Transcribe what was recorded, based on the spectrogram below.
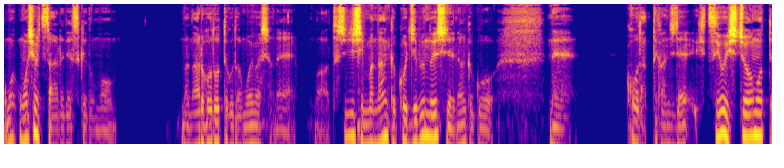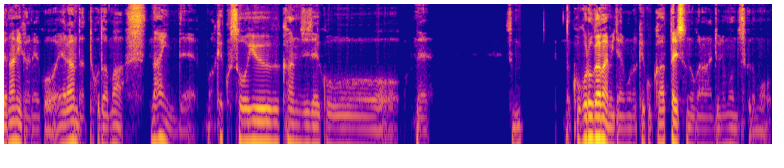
面白いって言ったらあれですけども、まあなるほどってことは思いましたね。まあ私自身、まあなんかこう自分の意思でなんかこう、ねこうだって感じで、強い主張を持って何かね、こう選んだってことはまあないんで、まあ結構そういう感じでこう、ね、心構えみたいなものが結構変わったりするのかなというふうに思うんですけども、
